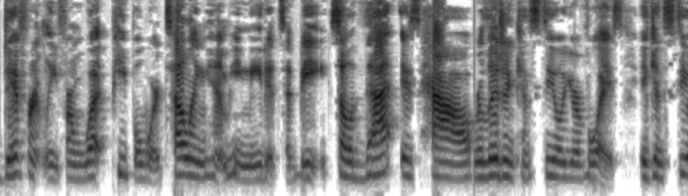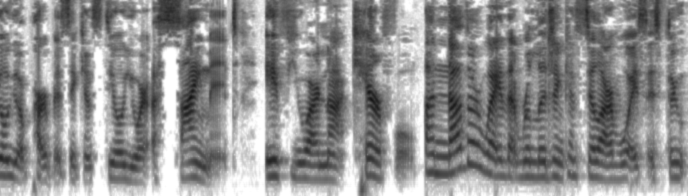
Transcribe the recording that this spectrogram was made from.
differently from what people were telling him he needed to be. So that is how religion can steal your voice. It can steal your purpose. It can steal your assignment if you are not careful. Another way that religion can steal our voice is through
